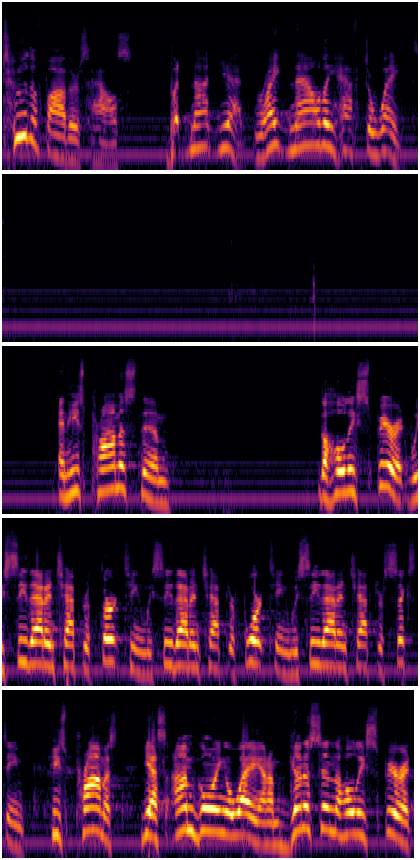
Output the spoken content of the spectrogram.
to the Father's house, but not yet. Right now, they have to wait. And he's promised them the Holy Spirit. We see that in chapter 13. We see that in chapter 14. We see that in chapter 16. He's promised, yes, I'm going away and I'm going to send the Holy Spirit.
